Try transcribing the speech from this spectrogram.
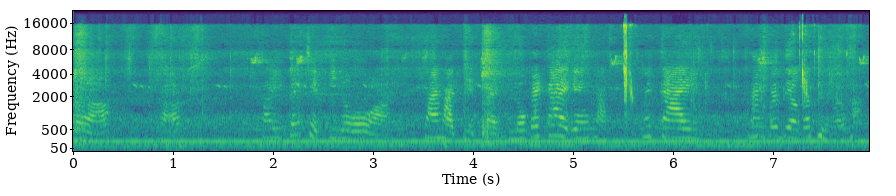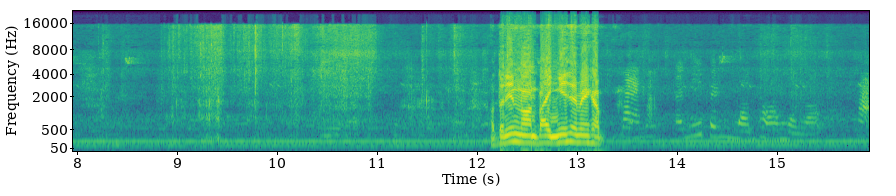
เลยเหรอคะไปแค่เจ็ดกิโลอะใช่ค่ะเจ็ดแปดกิโลใกล้ๆเองค่ะ ไม่ไกลนั่งแป๊บเดียวก็ถึงแล้วค่ะเอาตัวนี้นอนไปอย่างนี้ใช่ไหมครับ ใช่ค่ะอันนี้เป็นหมอนทองหมดแล้วค่ะ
